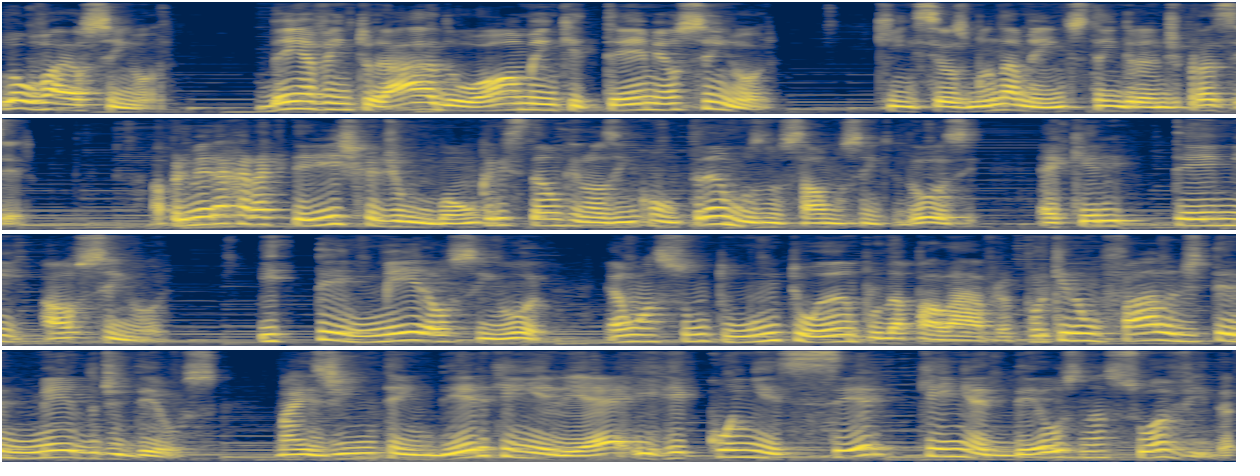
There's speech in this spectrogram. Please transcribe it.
Louvai ao Senhor. Bem-aventurado o homem que teme ao Senhor, que em seus mandamentos tem grande prazer. A primeira característica de um bom cristão que nós encontramos no Salmo 112 é que ele teme ao Senhor. E temer ao Senhor é um assunto muito amplo da palavra, porque não fala de ter medo de Deus, mas de entender quem Ele é e reconhecer quem é Deus na sua vida.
